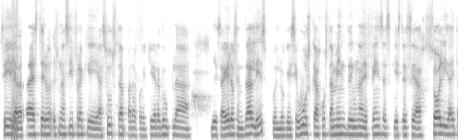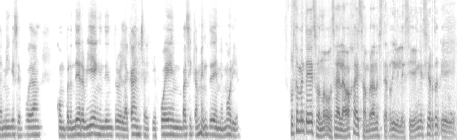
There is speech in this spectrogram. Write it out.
Sí, la verdad, este es una cifra que asusta para cualquier dupla de zagueros centrales, pues lo que se busca justamente de una defensa es que ésta sea sólida y también que se puedan comprender bien dentro de la cancha y que jueguen básicamente de memoria. Justamente eso, ¿no? O sea, la baja de Zambrano es terrible. Si bien es cierto que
